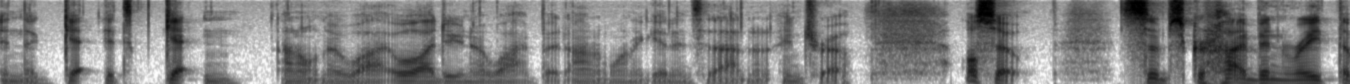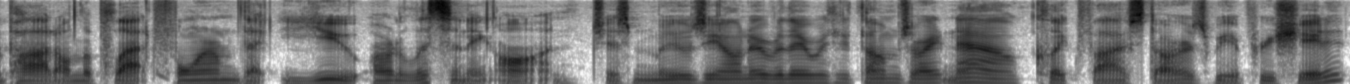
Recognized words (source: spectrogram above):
in the get. It's getting I don't know why. Well, I do know why, but I don't want to get into that in an intro. Also, subscribe and rate the pod on the platform that you are listening on. Just mosey on over there with your thumbs right now. Click five stars. We appreciate it.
